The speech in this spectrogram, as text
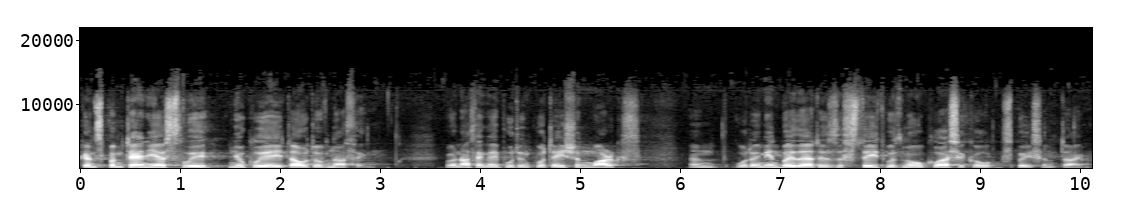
can spontaneously nucleate out of nothing. Where nothing I put in quotation marks, and what I mean by that is a state with no classical space and time.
